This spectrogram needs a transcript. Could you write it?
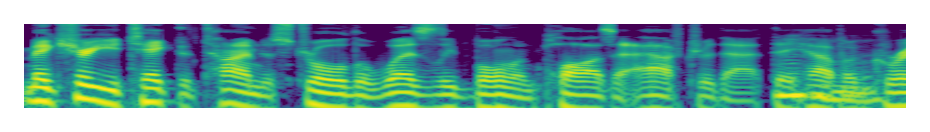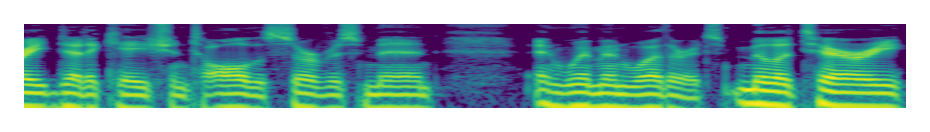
Make sure you take the time to stroll the Wesley Bolin Plaza after that. They have a great dedication to all the servicemen and women, whether it's military,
